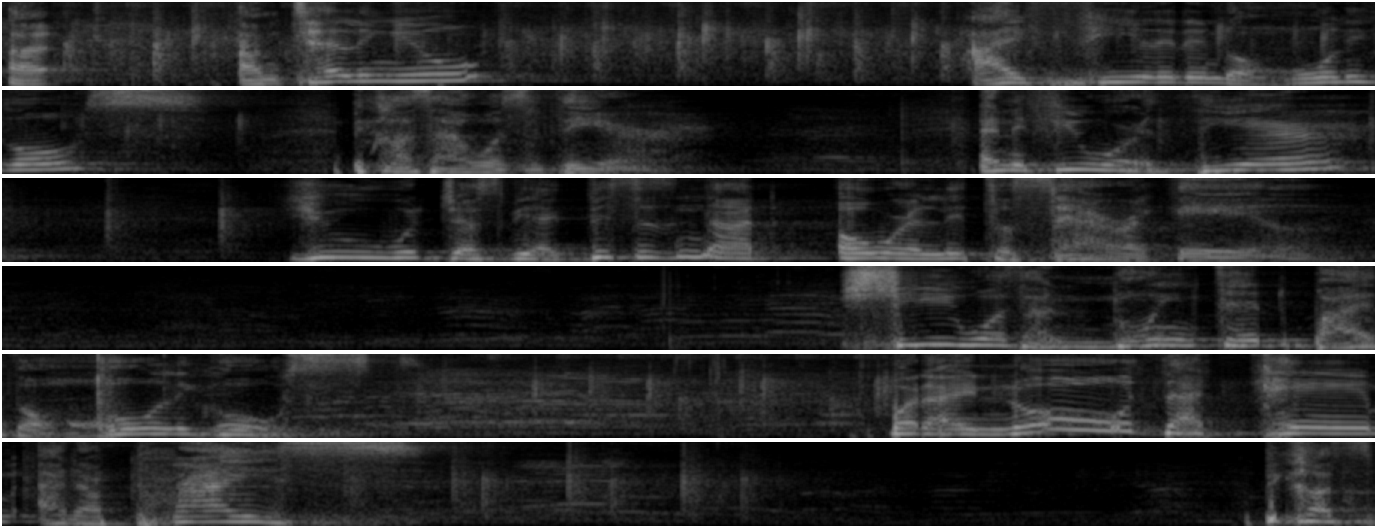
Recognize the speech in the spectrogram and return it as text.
Uh, I'm telling you, I feel it in the Holy Ghost because I was there. And if you were there, you would just be like, this is not our little Sarah Gale. She was anointed by the Holy Ghost. But I know that came at a price. Because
